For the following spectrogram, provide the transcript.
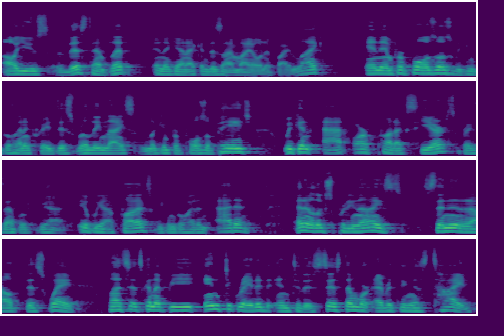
I'll use this template. And again, I can design my own if I like. And in proposals, we can go ahead and create this really nice looking proposal page. We can add our products here. So for example, if we had if we have products, we can go ahead and add it. And it looks pretty nice sending it out this way. Plus, it's gonna be integrated into the system where everything is tied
